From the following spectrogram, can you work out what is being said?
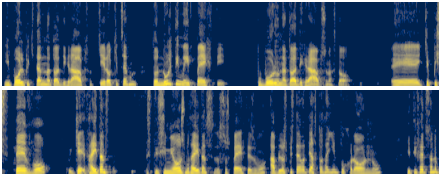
οι υπόλοιποι κοιτάνε να το αντιγράψουν. Και οι Rockets έχουν τον ultimate παίχτη που μπορούν να το αντιγράψουν αυτό. Ε, και πιστεύω, και θα ήταν στη σημειώση μου, θα ήταν στους παίχτες μου, απλώς πιστεύω ότι αυτό θα γίνει του χρόνου γιατί φέτος θα είναι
